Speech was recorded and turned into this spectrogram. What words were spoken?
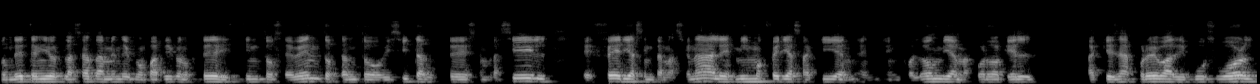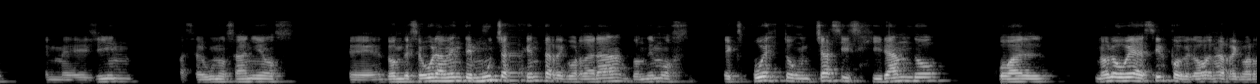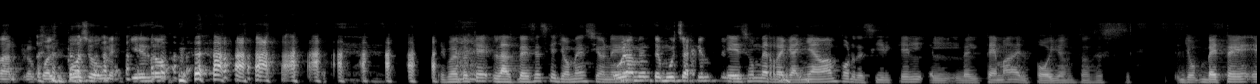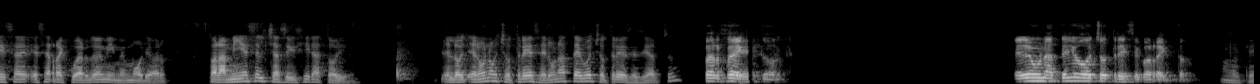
donde he tenido el placer también de compartir con ustedes distintos eventos, tanto visitas de ustedes en Brasil, eh, ferias internacionales, mismos ferias aquí en, en Colombia. Me acuerdo aquel aquella prueba de Bus World en Medellín hace algunos años, eh, donde seguramente mucha gente recordará, donde hemos expuesto un chasis girando, cual, no lo voy a decir porque lo van a recordar, pero cual pollo un esquiedo. Recuerdo que las veces que yo mencioné, seguramente mucha gente... Eso me regañaban por decir que el, el, tema del pollo, entonces yo vete ese, ese recuerdo de mi memoria. Para mí es el chasis giratorio. era un 813, era un Atego 813, ¿cierto? Perfecto. Era un Atego 813, correcto. Ok.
